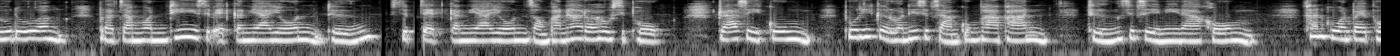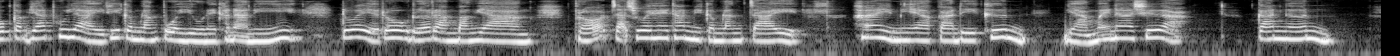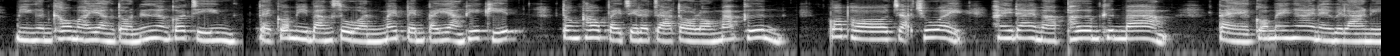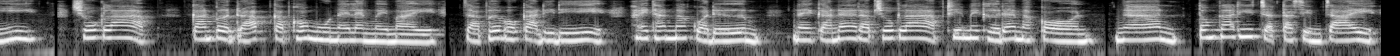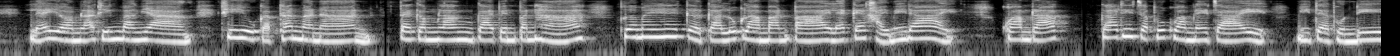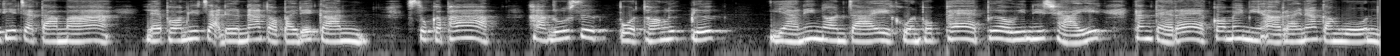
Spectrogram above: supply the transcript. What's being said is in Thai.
ดูดวง ประจำวันที่ 11 กันยายน ถึง 17 กันยายน 2566 ราศีกุม ผู้ที่เกิดวันที่ 13 กุมภาพันธ์ ถึง 14 มีนาคม ท่านควรไปพบกับญาติผู้ใหญ่ที่กำลังป่วยอยู่ในขณะนี้ ด้วยโรคเรื้อรังบางอย่าง เพราะจะช่วยให้ท่านมีกำลังใจ ให้มีอาการดีขึ้น อย่างไม่น่าเชื่อ การเงิน มีเงินเข้ามาอย่างต่อเนื่องก็จริง แต่ก็มีบางส่วนไม่เป็นไปอย่างที่คิด ต้องเข้าไปเจรจาต่อรองมากขึ้น ก็พอจะช่วยให้ได้มาเพิ่มขึ้นบ้าง แต่ก็ไม่ง่ายในเวลานี้ โชคลาภ การเปิดรับกับข้อมูลในแหล่งใหม่ ๆ จะเพิ่มโอกาสดีๆ ให้ท่านมากกว่าเดิม ในการได้รับโชคลาภที่ไม่เคยได้มาก่อน งานต้องกล้าที่จะตัดสินใจ และยอมละทิ้งบางอย่างที่อยู่กับท่านมานาน แต่กำลังกลายเป็นปัญหา เพื่อไม่ให้เกิดการลุกลามบานปลายและแก้ไขไม่ได้ ความรัก กล้าที่จะพูดความในใจ มีแต่ผลดีที่จะตามมา และพร้อมที่จะเดินหน้าต่อไปด้วยกัน สุขภาพ หากรู้สึกปวดท้องลึกๆ อย่านิ่งนอนใจควรพบแพทย์เพื่อวินิจฉัย ตั้งแต่แรกก็ไม่มีอะไรน่ากังวล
